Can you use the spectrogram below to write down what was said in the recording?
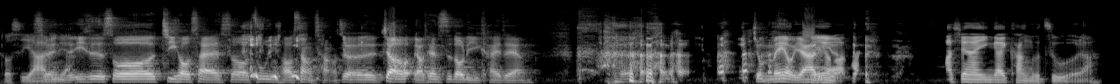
都是压力啊。所以你的意思是说，季后赛的时候朱云豪上场 就叫聊天室都离开这样，就没有压力了。啊、他现在应该扛得住了啦。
